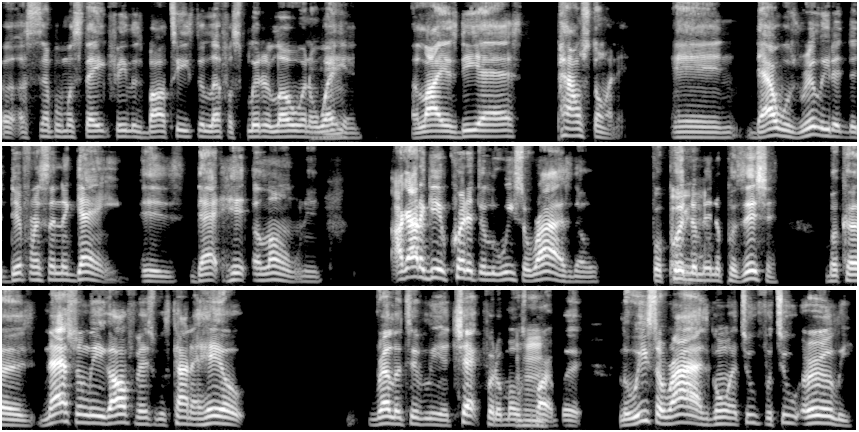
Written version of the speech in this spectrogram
a, a simple mistake. Felix Bautista left a splitter low and away, mm-hmm. and Elias Diaz pounced on it, and that was really the, the difference in the game is that hit alone. And I got to give credit to Luis Arraez though for oh, putting oh, yeah. him in a position because National League offense was kind of held relatively in check for the most mm-hmm. part. But Luis Arraez going two for two early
